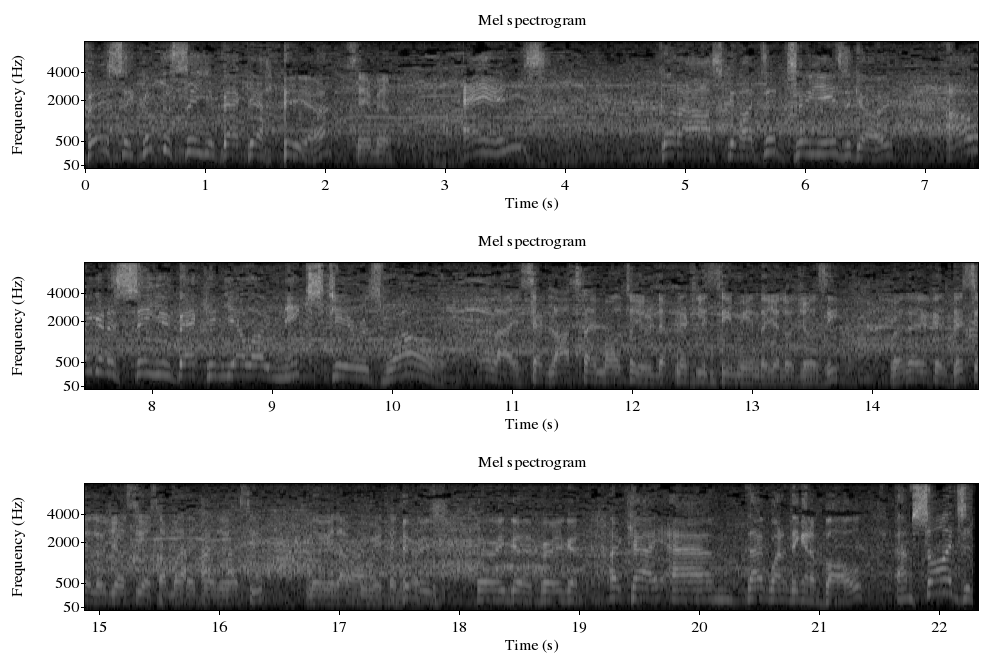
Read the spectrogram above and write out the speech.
firstly, good to see you back out here. Same here. And got to ask it, I did two years ago. Are we going to see you back in yellow next year as well? Well, I said last time also you'll definitely see me in the yellow jersey. Whether it is this yellow jersey or some other jersey, no, you'll have to wait and Very, very good, very good. Okay, um, they've won it. They're going to bowl. Um, sides.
